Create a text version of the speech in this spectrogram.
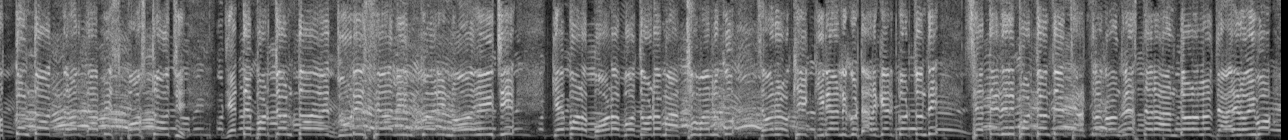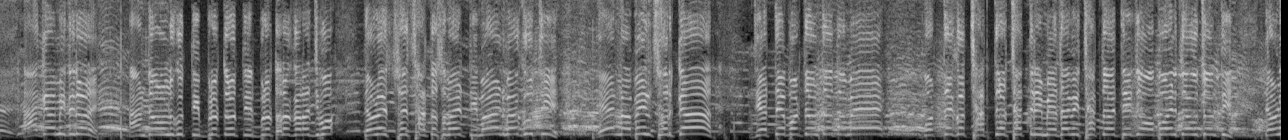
ଅତ୍ୟନ୍ତ ଦାବି ସ୍ପଷ୍ଟ ଅଛି ଯେତେ ପର୍ଯ୍ୟନ୍ତ কেবল বড় বড় বড় মাছ মানুষ সে রক্ষি কিরানীকে টার্গেট করছেন সেতদিন পর্যন্ত ছাত্র কংগ্রেস তার আন্দোলন জারি রহব আগামী দিনের আন্দোলনকে তীব্রতর তীব্রতর করা তেমনি সে ছাত্র সমাজ ডিমান্ড মাগুছি এ নবীন সরকার যেতে পর্যন্ত তুমি প্রত্যেক ছাত্র ছাত্রী মেধাবী ছাত্র ছাত্রী যে অবহেলিত হচ্ছেন তেমন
